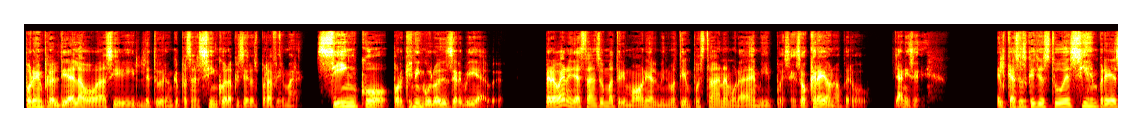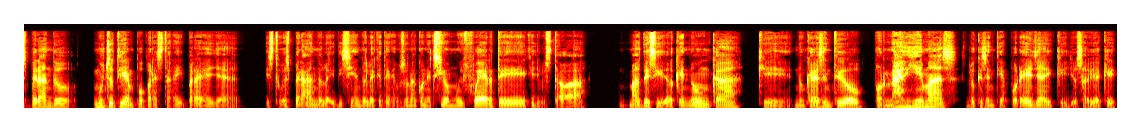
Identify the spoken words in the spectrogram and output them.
Por ejemplo, el día de la boda civil le tuvieron que pasar cinco lapiceros para firmar. ¡Cinco! Porque ninguno le servía. Pero bueno, ya estaba en su matrimonio al mismo tiempo estaba enamorada de mí. Pues eso creo, ¿no? Pero ya ni sé. El caso es que yo estuve siempre esperando mucho tiempo para estar ahí para ella. Estuve esperándola y diciéndole que teníamos una conexión muy fuerte, que yo estaba más decidido que nunca, que nunca había sentido por nadie más lo que sentía por ella y que yo sabía que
